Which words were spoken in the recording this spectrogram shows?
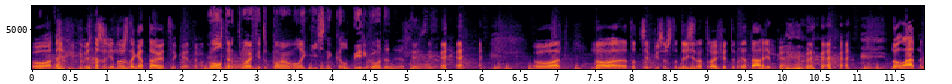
Вот. Даже не нужно готовиться к этому. Колдер трофи, тут, по-моему, логично, колдырь года, да. Вот. Но тут все пишут, что дрезина трофи это для Дарлинга. Ну ладно.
